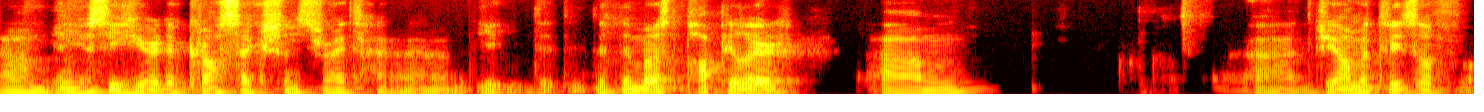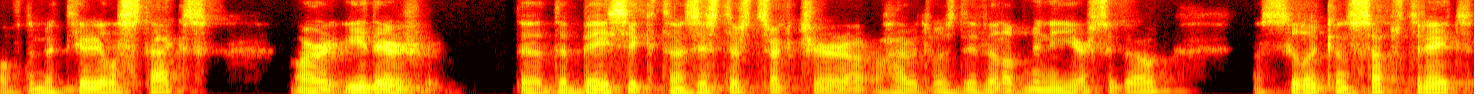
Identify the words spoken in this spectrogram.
Um, and you see here the cross sections, right? Uh, the, the, the, most popular um, uh, geometries of, of the material stacks are either the, the basic transistor structure, how it was developed many years ago, a silicon substrate,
